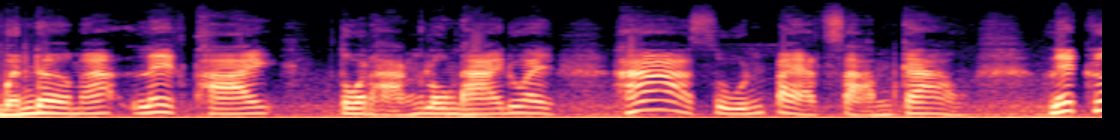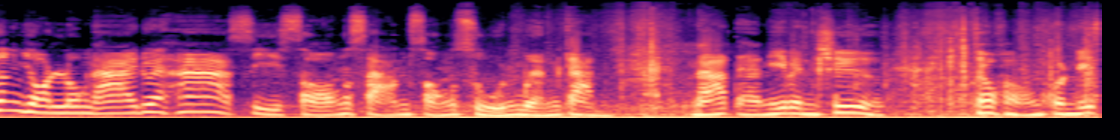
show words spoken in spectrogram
เหมือนเดิมฮะเลขท้าย ตัวถังลงท้ายด้วย 50839 เลขเครื่องยนต์ลงท้ายด้วย 542320 เหมือนกันนะ แต่อันนี้เป็นชื่อเจ้าของคนที่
